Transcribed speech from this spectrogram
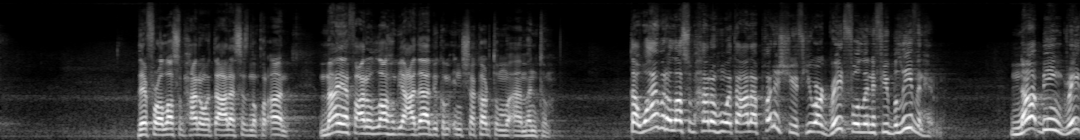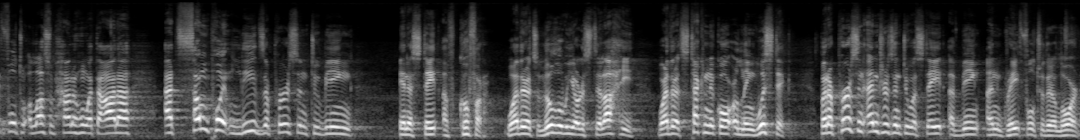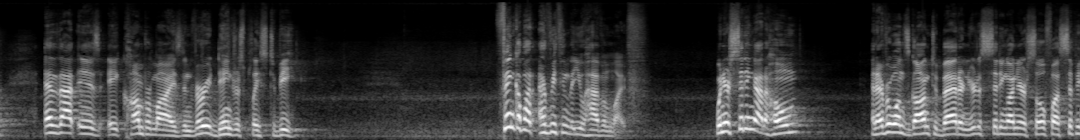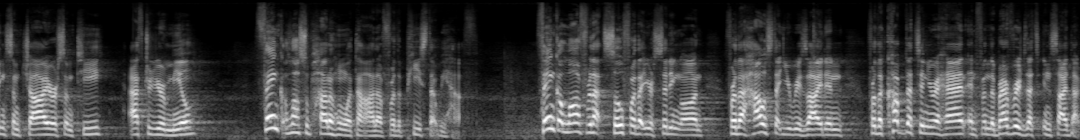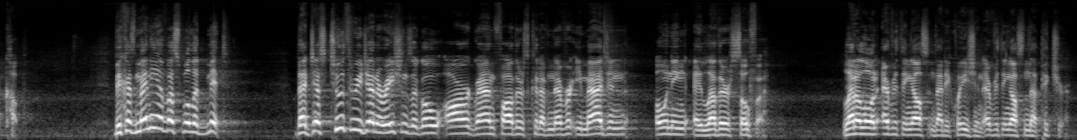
Therefore, Allah subhanahu wa ta'ala says in the Quran, ما يفعل الله بعذابكم إن شكرتم وآمنتم. That why would Allah subhanahu wa ta'ala punish you if you are grateful and if you believe in Him? Not being grateful to Allah subhanahu wa ta'ala at some point leads a person to being in a state of kufr whether it's lughawi or istilahi, whether it's technical or linguistic. But a person enters into a state of being ungrateful to their Lord. And that is a compromised and very dangerous place to be. Think about everything that you have in life. When you're sitting at home and everyone's gone to bed and you're just sitting on your sofa sipping some chai or some tea after your meal, thank Allah subhanahu wa ta'ala for the peace that we have. Thank Allah for that sofa that you're sitting on for the house that you reside in, for the cup that's in your hand, and from the beverage that's inside that cup. Because many of us will admit that just two, three generations ago, our grandfathers could have never imagined owning a leather sofa, let alone everything else in that equation, everything else in that picture.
